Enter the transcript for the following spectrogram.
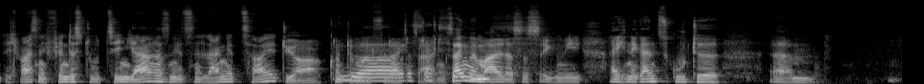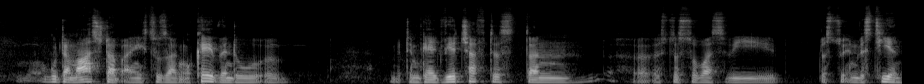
ich weiß nicht, findest du, zehn Jahre sind jetzt eine lange Zeit? Ja, könnte ja, man vielleicht sagen. Vielleicht sagen wir mal, das ist irgendwie eigentlich eine ganz gute, ähm, guter Maßstab eigentlich zu sagen, okay, wenn du äh, mit dem Geld wirtschaftest, dann äh, ist das sowas wie das zu investieren.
